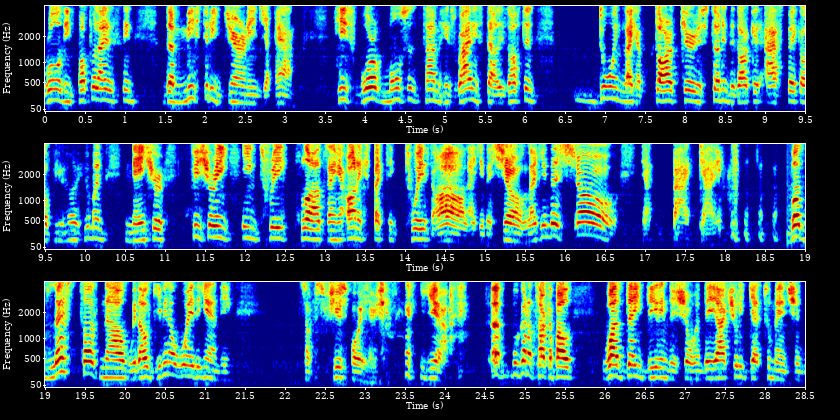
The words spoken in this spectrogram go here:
role in popularizing the mystery genre in Japan. His work, most of the time, his writing style is often doing like a darker, studying the darker aspect of you know, human nature, featuring intrigue, plots, and unexpected twists. Oh, like in the show, like in the show, that bad guy. but let's talk now, without giving away the ending, some few spoilers. yeah, uh, we're gonna talk about what they did in the show, and they actually get to mention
